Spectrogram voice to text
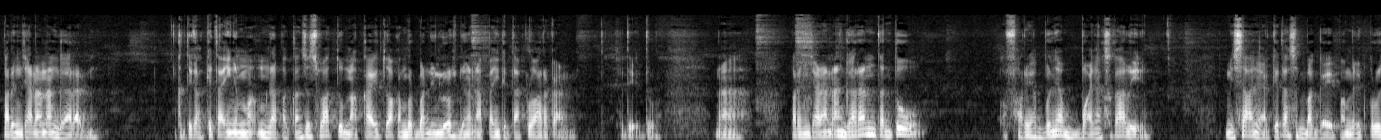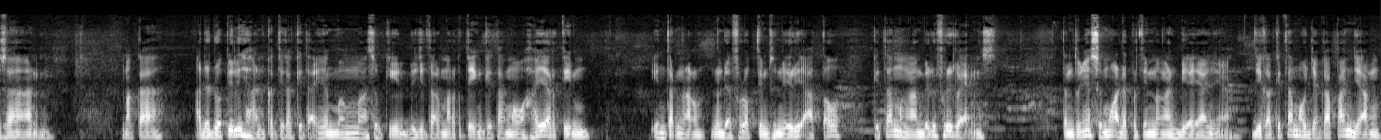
perencanaan anggaran ketika kita ingin mendapatkan sesuatu maka itu akan berbanding lurus dengan apa yang kita keluarkan. Seperti itu. Nah perencanaan anggaran tentu variabelnya banyak sekali. Misalnya kita sebagai pemilik perusahaan maka ada dua pilihan ketika kita ingin memasuki digital marketing. Kita mau hire tim internal mendevelop tim sendiri atau kita mengambil freelance tentunya semua ada pertimbangan biayanya. Jika kita mau jangka panjang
